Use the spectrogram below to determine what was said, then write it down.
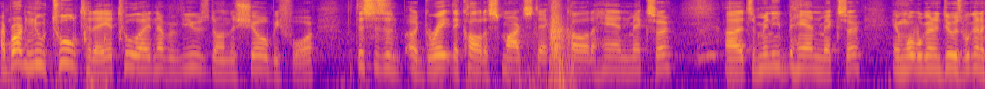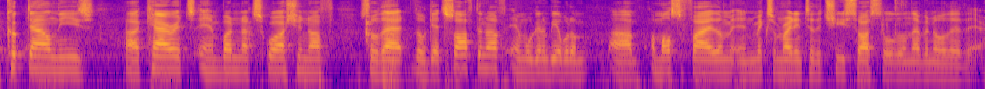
I brought a new tool today, a tool I'd never used on the show before. But this is a, a great, they call it a smart stick. I call it a hand mixer. Uh, it's a mini hand mixer. And what we're going to do is we're going to cook down these uh, carrots and butternut squash enough so that they'll get soft enough and we're going to be able to um, emulsify them and mix them right into the cheese sauce so they'll never know they're there.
